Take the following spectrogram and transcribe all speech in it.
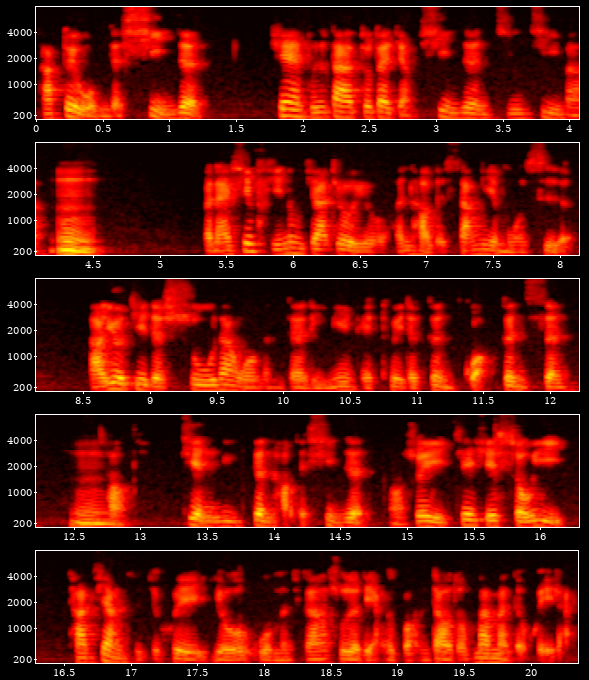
他对我们的信任，现在不是大家都在讲信任经济吗？嗯，本来幸福行动家就有很好的商业模式了，啊，又借着书让我们的理念可以推得更广更深，嗯，好，建立更好的信任啊，所以这些收益，它这样子就会由我们刚刚说的两个管道都慢慢的回来，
